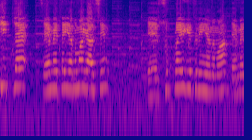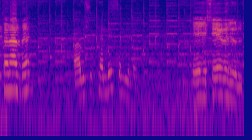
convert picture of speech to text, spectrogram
Yiğit'le SMT yanıma gelsin. E, Supra'yı getirin yanıma. DMT nerede? Abi şu pembe isimli mi? E, şeye veriyoruz.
